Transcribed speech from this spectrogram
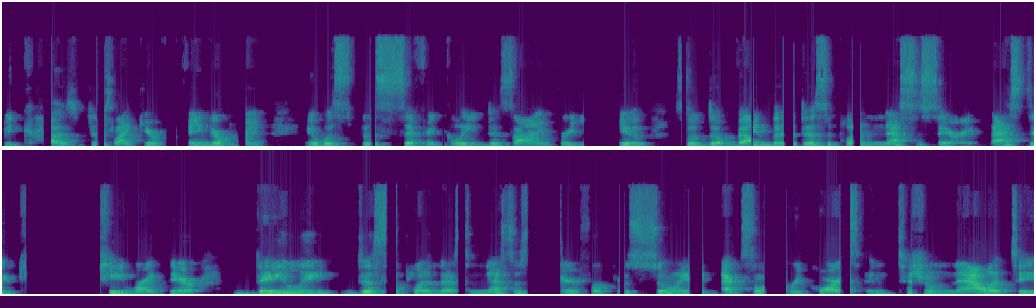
because just like your fingerprint, it was specifically designed for you. So developing the discipline necessary. That's the key right there. Daily discipline that's necessary for pursuing excellence requires intentionality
